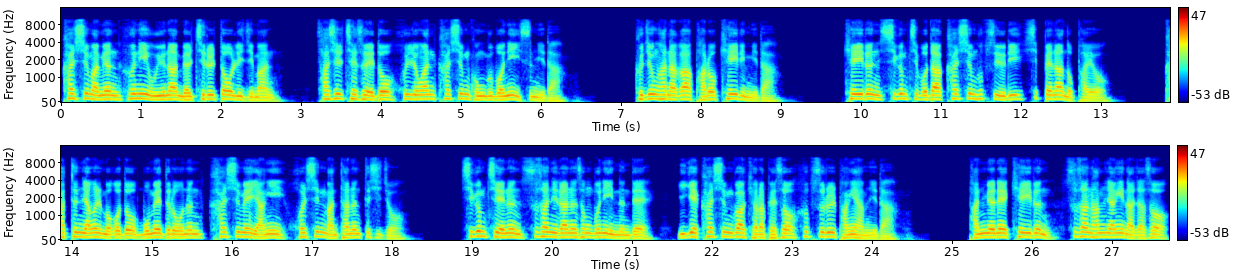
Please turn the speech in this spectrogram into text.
칼슘 하면 흔히 우유나 멸치를 떠올리지만 사실 채소에도 훌륭한 칼슘 공급원이 있습니다. 그 중 하나가 바로 케일입니다. 케일은 시금치보다 칼슘 흡수율이 10배나 높아요. 같은 양을 먹어도 몸에 들어오는 칼슘의 양이 훨씬 많다는 뜻이죠. 시금치에는 수산이라는 성분이 있는데 이게 칼슘과 결합해서 흡수를 방해합니다. 반면에 케일은 수산 함량이 낮아서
